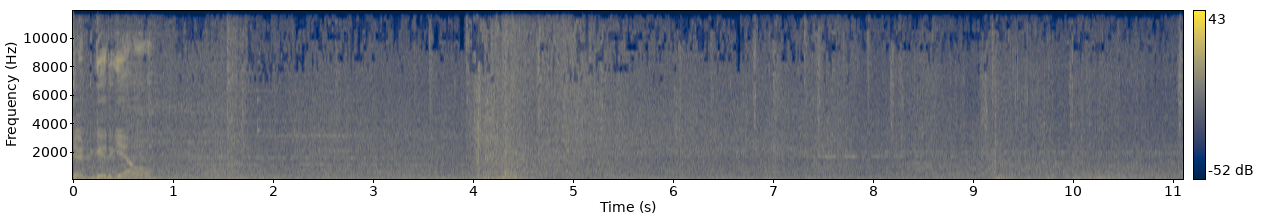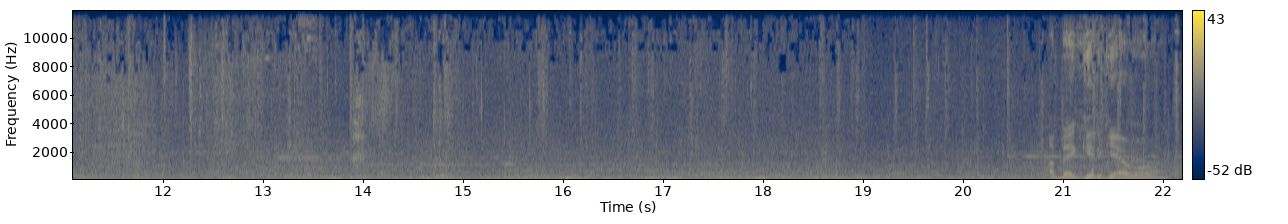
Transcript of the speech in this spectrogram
शिट गिर गया वो। अबे गिर गया वो।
